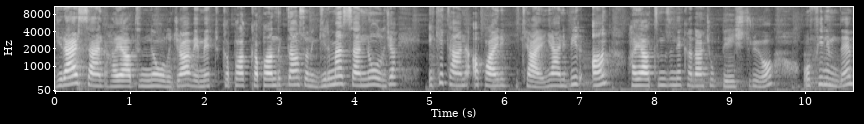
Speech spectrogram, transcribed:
girersen hayatın ne olacağı ve metro kapa- kapandıktan sonra girmezsen ne olacak? İki tane apayrı hikaye. Yani bir an hayatımızı ne kadar çok değiştiriyor. O filmde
